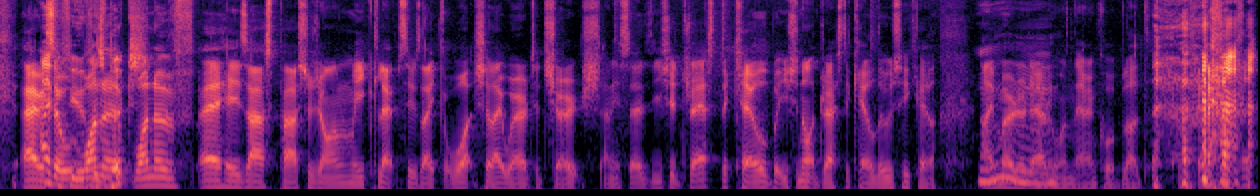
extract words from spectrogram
Uh, have a so few of one his of books. one of uh, his asked Pastor John we clips. He was like, "What should I wear to church?" And he says, "You should dress to kill, but you should not dress to kill those who kill." I murdered Mm. everyone there in cold blood.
